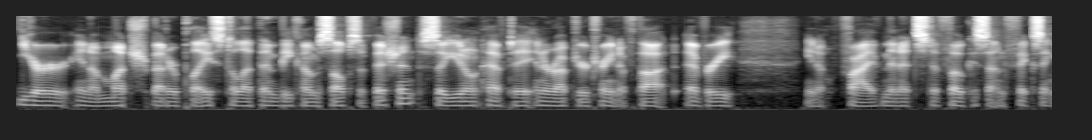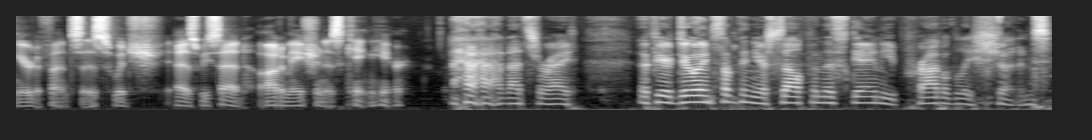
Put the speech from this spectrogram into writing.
you're in a much better place to let them become self-sufficient. So you don't have to interrupt your train of thought every you know five minutes to focus on fixing your defenses which as we said automation is king here. That's right. If you're doing something yourself in this game you probably shouldn't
